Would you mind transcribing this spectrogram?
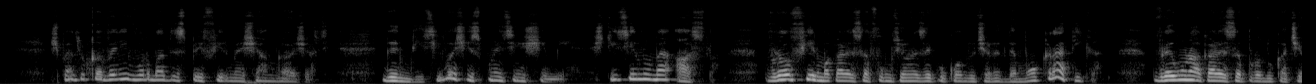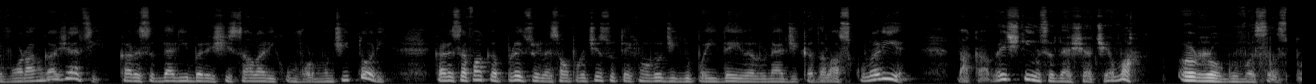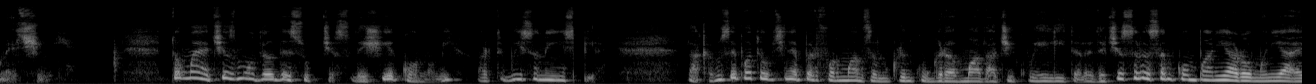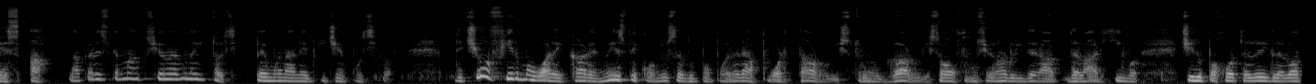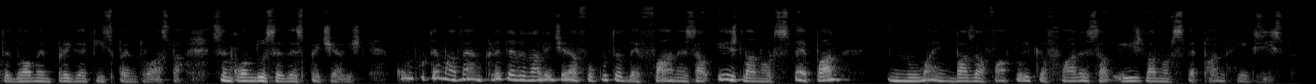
Și pentru că veni vorba despre firme și angajați, gândiți-vă și spuneți-mi și mie, știți în lumea asta, vreo firmă care să funcționeze cu conducere democratică, una care să producă ce vor angajații, care să dea libere și salarii cum vor muncitorii, care să facă prețurile sau procesul tehnologic după ideile luneagică de la sculărie. Dacă aveți știință de așa ceva, rog-vă să spuneți și mie. Tocmai acest model de succes, deși economic, ar trebui să ne inspire. Dacă nu se poate obține performanță lucrând cu grămada, ci cu elitele, de ce să lăsăm compania România SA, la care suntem acționari noi toți, pe mâna nepricepuților? De ce o firmă oarecare nu este condusă după părerea portarului, strungarului sau a funcționarului de la, de la arhivă, ci după hotărârile luate de oameni pregătiți pentru asta? Sunt conduse de specialiști. Cum putem avea încredere în alegerea făcută de Fane sau Istvan ori Stepan numai în baza faptului că Fane sau Istvan ori Stepan există?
